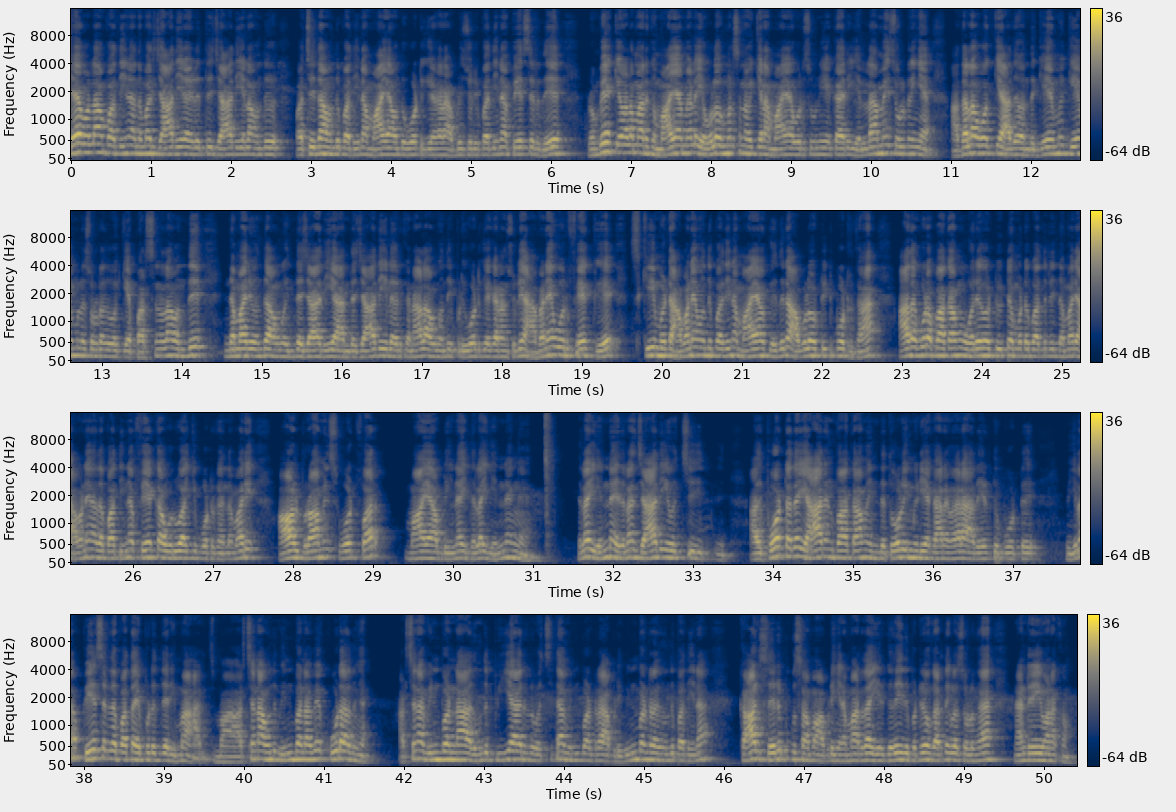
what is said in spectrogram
தேவையெல்லாம் பார்த்தீங்கன்னா அந்த மாதிரி ஜாதியெல்லாம் எடுத்து ஜாதியெல்லாம் வந்து வச்சு தான் வந்து பார்த்தீங்கன்னா மாயா வந்து ஓட்டு கேட்குறேன் அப்படின்னு சொல்லி பார்த்தீங்கன்னா பேசுறது ரொம்ப கேவலமாக இருக்குது மாயா மேலே எவ்வளோ விமர்சனம் வைக்கலாம்? மாயா ஒரு சூனியக்காரி எல்லாமே சொல்கிறீங்க அதெல்லாம் ஓகே. அது அந்த கேமு கேமில் சொல்கிறது ஓகே. பர்சனலாக வந்து இந்த மாதிரி வந்து அவங்க இந்த ஜாதி அந்த ஜாதியில் இருக்கனால அவங்க வந்து இப்படி ஓட்டு கேட்குறான்னு சொல்லி அவனே ஒரு ஃபேக்கு ஸ்கீமுட்டு அவனே வந்து பார்த்தீங்கன்னா மாயாவுக்கு எதிராக அவ்வளோ ட்விட் போட்டிருக்கான். அதை கூட பார்க்காம ஒரே ஒரு ட்விட்டை மட்டும் பார்த்துட்டு இந்த மாதிரி அவனே அதை பார்த்தீங்கன்னா ஃபேக்காக உருவாக்கி போட்டிருக்கான். இந்த மாதிரி all Brahmins vote for Maya அப்படின்னா இதெல்லாம் என்னங்க? இதெல்லாம் என்ன? இதெல்லாம் ஜாதியை வச்சு அது போட்டதை யாருன்னு பார்க்காம இந்த தோழி மீடியாக்காரன் வேற அதை எடுத்து போட்டு இவங்கெல்லாம் பேசுகிறத பார்த்தா எப்படி தெரியுமா? அர்ச்சனா வந்து வின் பண்ணவே கூடாதுங்க. அர்ச்சனா வின் பண்ணால் அது வந்து பிஆர் வச்சு தான் வின் பண்ணுறா அப்படி வின் பண்ணுறது வந்து பார்த்தீங்கன்னா கால் செருப்புக்கு சமம் அப்படிங்கிற மாதிரி தான் இருக்குது. இது பற்றி கருத்துக்களை சொல்லுங்கள் நன்றி வணக்கம்.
